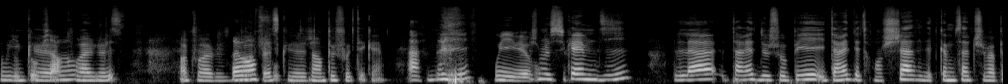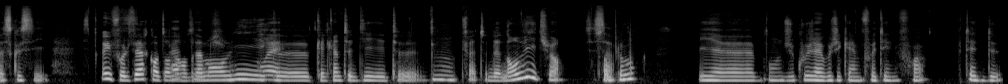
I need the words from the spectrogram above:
Oui, Donc, euh, courageuse. Enfin, courageuse. Vraiment parce que j'ai un peu fauté quand même. Ah. Mais Oui, mais je me suis quand même dit, là, t'arrêtes de choper et t'arrêtes d'être en chasse et d'être comme ça, tu vois, parce que c'est. Oui, il faut le faire quand on a vraiment envie et Ouais. que quelqu'un te dit, te, Hmm, tu vois, te donne envie, tu vois, c'est simplement. Et euh, bon, du coup, j'avoue, j'ai quand même fauté une fois, peut-être deux.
